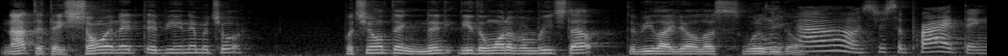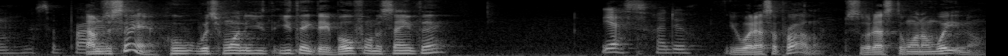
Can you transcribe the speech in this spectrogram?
Not that they showing that they're being immature, but you don't think ne- neither one of them reached out to be like, "Yo, let's what are we doing?" Oh. It's just a pride thing. It's a pride. I'm just saying, who, which one do you you think they both on the same thing? Yes, I do. Yeah, Well, that's a problem. So that's the one I'm waiting on.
